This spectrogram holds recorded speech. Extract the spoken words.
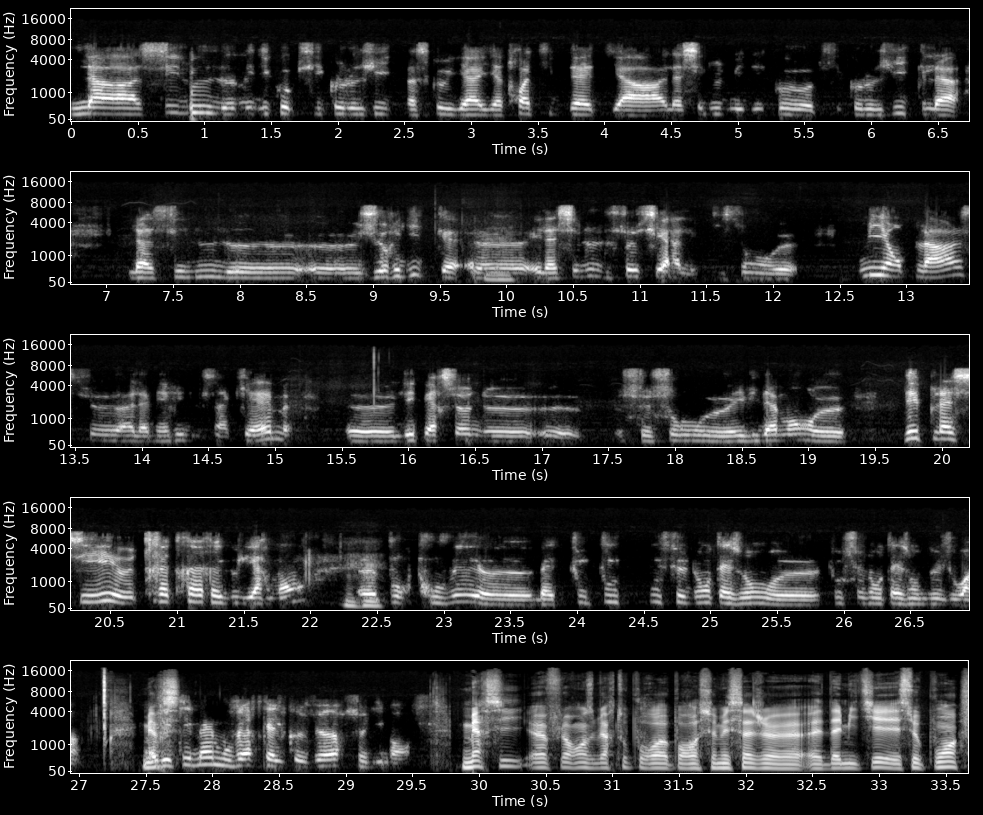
La cellule médico-psychologique, parce qu'il y a, y a trois types d'aides. Il y a la cellule médico-psychologique, la, la cellule euh, juridique euh, mmh. et la cellule sociale qui sont euh, mis en place à la mairie du 5e. les personnes se sont évidemment déplacées très très régulièrement mmh. pour trouver bah, tout, tout, tout ce dont elles ont, euh, tout ce dont elles ont besoin. Merci. Elle était même ouverte quelques heures ce dimanche. Merci euh, Florence Berthoud pour, euh, pour ce message d'amitié et ce point.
